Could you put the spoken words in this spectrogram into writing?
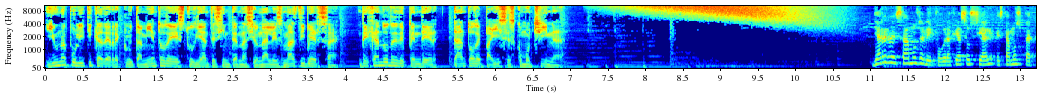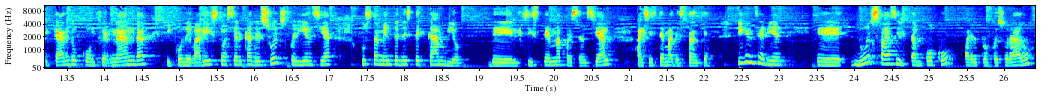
y una política de reclutamiento de estudiantes internacionales más diversa, dejando de depender tanto de países como China. Ya regresamos de la infografía social, estamos platicando con Fernanda y con Evaristo acerca de su experiencia justamente en este cambio del sistema presencial al sistema de estancia. Fíjense bien, eh, no es fácil tampoco para el profesorado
